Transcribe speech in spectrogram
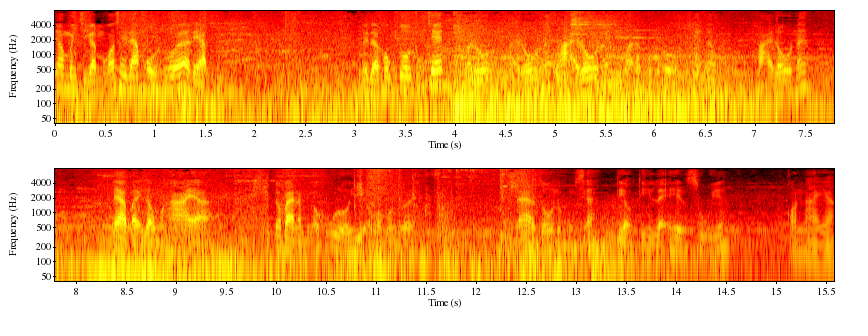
Nhưng mà mình chỉ cần một con xây ra một thôi là đẹp bây giờ không rôn cũng chết. Mà rôn phải rôn đấy phải rôn đấy nhưng mà là không rôn cũng chết đâu. Phải rôn đấy. Đây là bảy dòng hai à. Thì các bạn là mình có khu đồ hiệu mà mọi người. Thành ra là rôn nó cũng sẽ tiểu tỷ lệ hên xui á. Con này à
